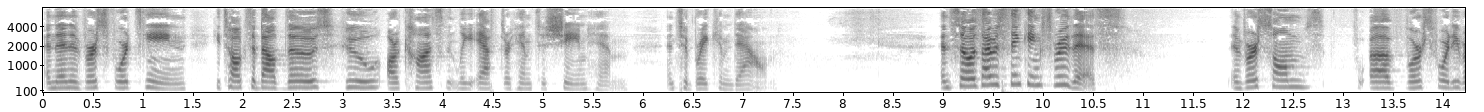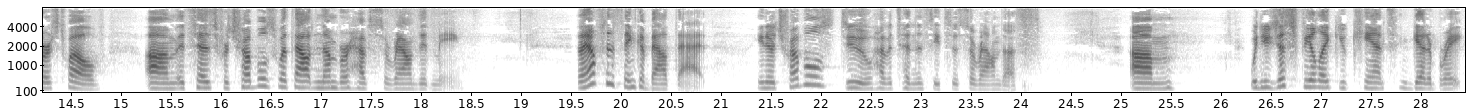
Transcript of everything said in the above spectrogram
And then in verse 14, he talks about those who are constantly after him to shame him and to break him down. And so as I was thinking through this, in verse Psalms, uh, verse 40, verse 12, um, it says, For troubles without number have surrounded me. And I often think about that. You know, troubles do have a tendency to surround us. Um, when you just feel like you can't get a break.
